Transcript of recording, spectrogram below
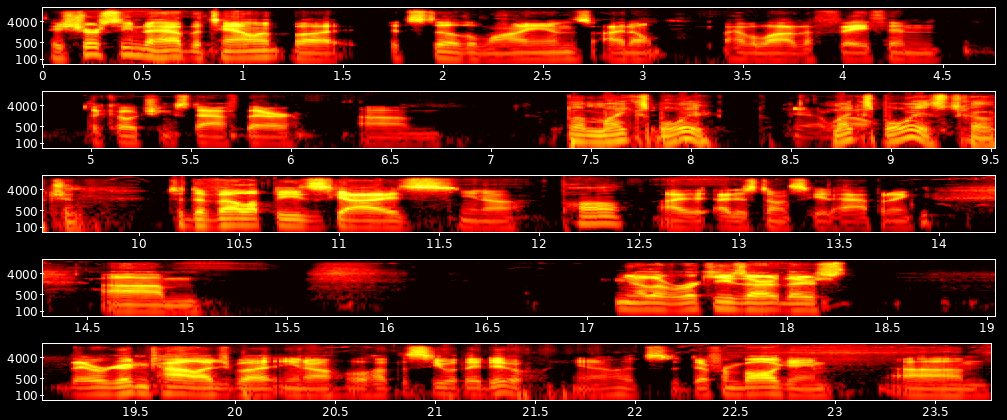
they sure seem to have the talent, but it's still the Lions. I don't have a lot of the faith in the coaching staff there. Um, but Mike's boy, you know, Mike's boy is coaching. to develop these guys, you know, Paul. I, I just don't see it happening. Um, you know, the rookies are there's they were good in college, but you know we'll have to see what they do. You know, it's a different ball game. Um,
